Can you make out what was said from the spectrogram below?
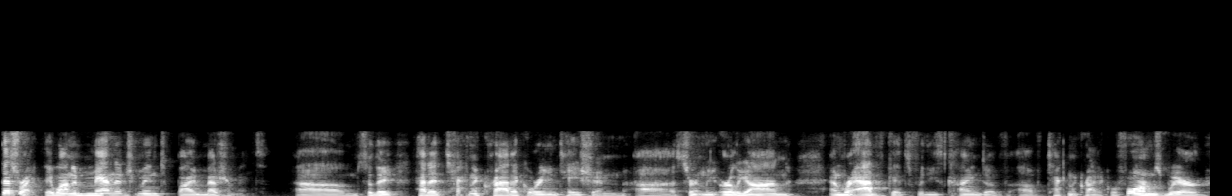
That's right. They wanted management by measurement. Um, so they had a technocratic orientation, uh, certainly early on, and were advocates for these kind of, of technocratic reforms where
